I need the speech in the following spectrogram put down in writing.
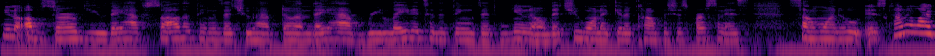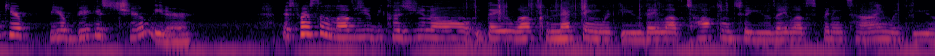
you know, observed you. They have saw the things that you have done. They have related to the things that, you know, that you want to get accomplished. This person is someone who is kind of like your, your biggest cheerleader this person loves you because you know they love connecting with you. They love talking to you. They love spending time with you.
